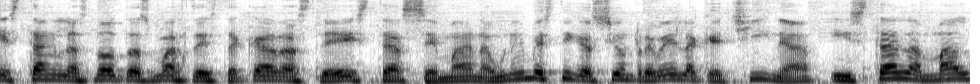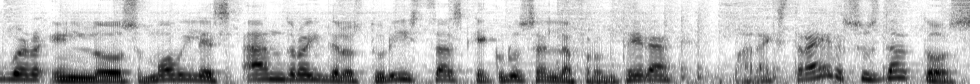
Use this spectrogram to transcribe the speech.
están las notas más destacadas de esta semana. Una investigación revela que China instala malware en los móviles Android de los turistas que cruzan la frontera para extraer sus datos.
